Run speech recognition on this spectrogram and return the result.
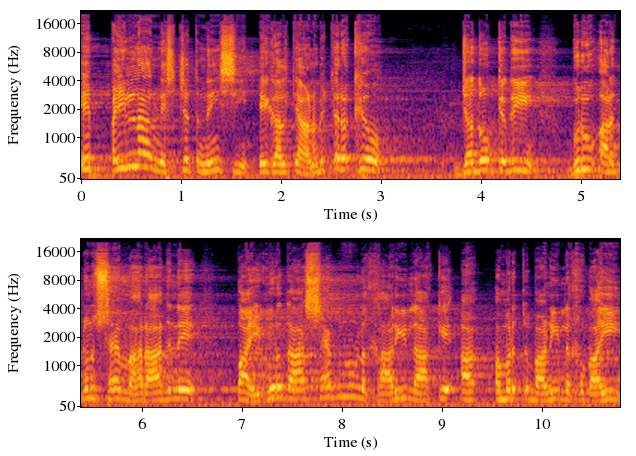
ਇਹ ਪਹਿਲਾਂ ਨਿਸ਼ਚਿਤ ਨਹੀਂ ਸੀ। ਇਹ ਗੱਲ ਧਿਆਨ ਵਿੱਚ ਰੱਖਿਓ। ਜਦੋਂ ਕਦੀ ਗੁਰੂ ਅਰਜਨ ਸਾਹਿਬ ਮਹਾਰਾਜ ਨੇ ਭਾਈ ਗੁਰਦਾਸ ਸਾਹਿਬ ਨੂੰ ਲਖਾਰੀ ਲਾ ਕੇ ਅੰਮ੍ਰਿਤ ਬਾਣੀ ਲਿਖਵਾਈ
